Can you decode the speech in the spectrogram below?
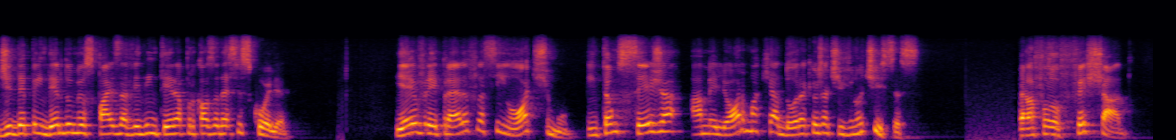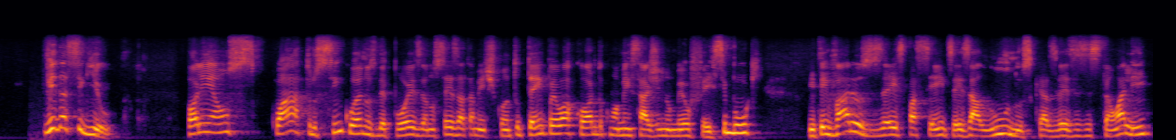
de depender dos meus pais a vida inteira por causa dessa escolha. E aí eu virei para ela e falei assim: ótimo, então seja a melhor maquiadora que eu já tive notícias. Ela falou: fechado. Vida seguiu. Paulinha, uns quatro, cinco anos depois, eu não sei exatamente quanto tempo, eu acordo com uma mensagem no meu Facebook e tem vários ex-pacientes, ex-alunos que às vezes estão ali.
